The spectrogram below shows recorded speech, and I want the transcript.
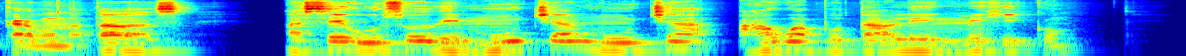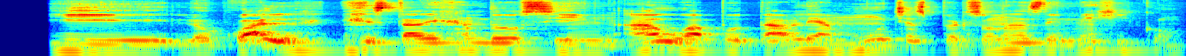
carbonatadas hace uso de mucha, mucha agua potable en México. Y lo cual está dejando sin agua potable a muchas personas de México.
